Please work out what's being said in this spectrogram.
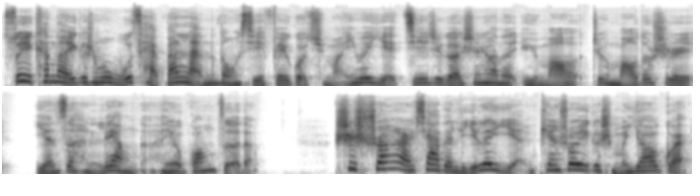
所以看到一个什么五彩斑斓的东西飞过去嘛，因为野鸡这个身上的羽毛，这个毛都是颜色很亮的，很有光泽的。是栓儿吓得离了眼，偏说一个什么妖怪，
